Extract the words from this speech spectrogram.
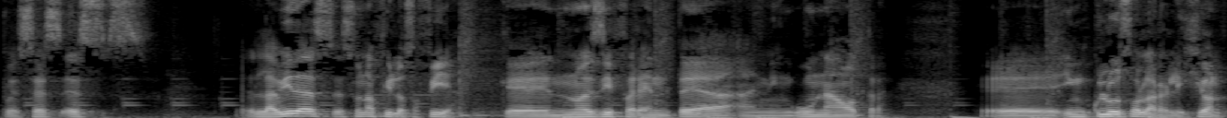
pues es, la vida es, una filosofía que no es diferente a, ninguna otra. incluso la religión,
